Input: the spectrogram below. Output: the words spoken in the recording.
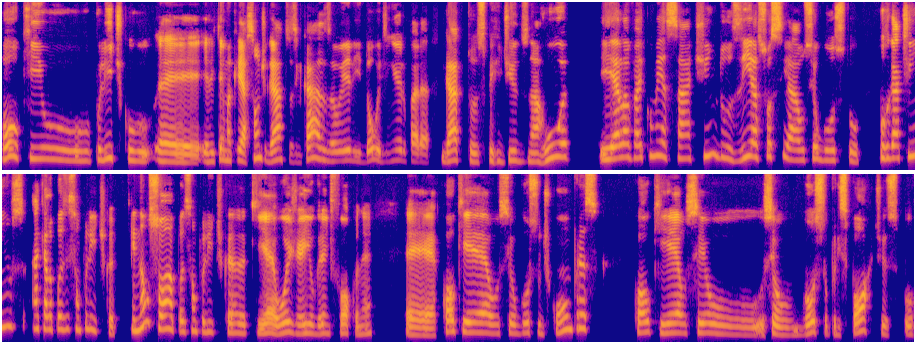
ou que o político é, ele tem uma criação de gatos em casa, ou ele doa dinheiro para gatos perdidos na rua, e ela vai começar a te induzir a associar o seu gosto por gatinhos àquela posição política. E não só a posição política que é hoje aí o grande foco, né? é, qual que é o seu gosto de compras, qual que é o seu, o seu gosto por esportes, por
